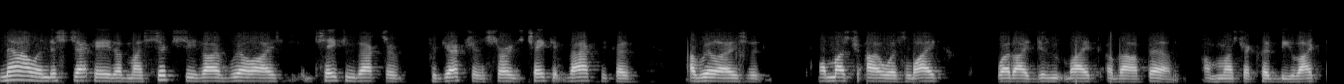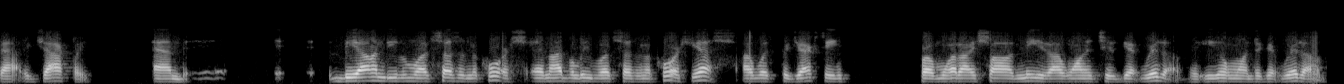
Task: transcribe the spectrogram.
now in this decade of my 60s, I've realized taking back the projection, starting to take it back because I realized that how much I was like what I didn't like about them, how much I could be like that exactly, and beyond even what it says in the course. And I believe what it says in the course. Yes, I was projecting from what I saw in me that I wanted to get rid of, the ego wanted to get rid of.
